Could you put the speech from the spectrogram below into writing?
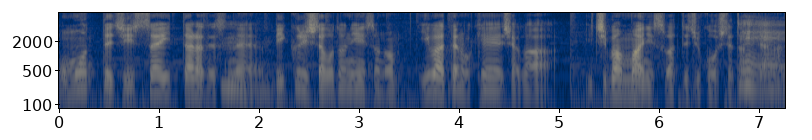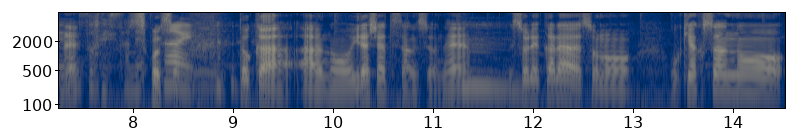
思って実際行ったらですね、うん。びっくりしたことにその岩手の経営者が一番前に座って受講してたみたいなね、ええそうでしたね。そうそう。はい。とかあのいらっしゃってたんですよね。うん。それからそのお客さんの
